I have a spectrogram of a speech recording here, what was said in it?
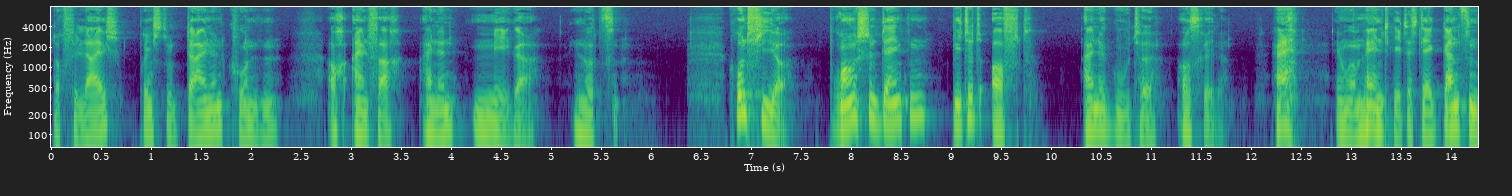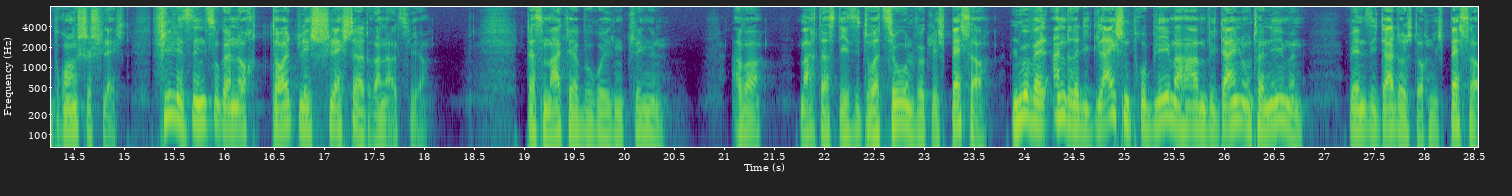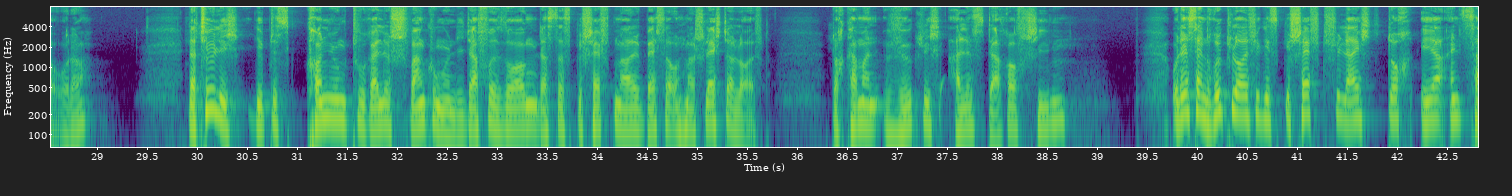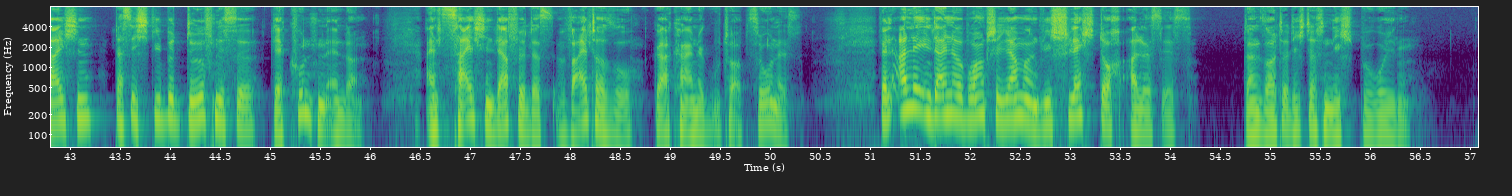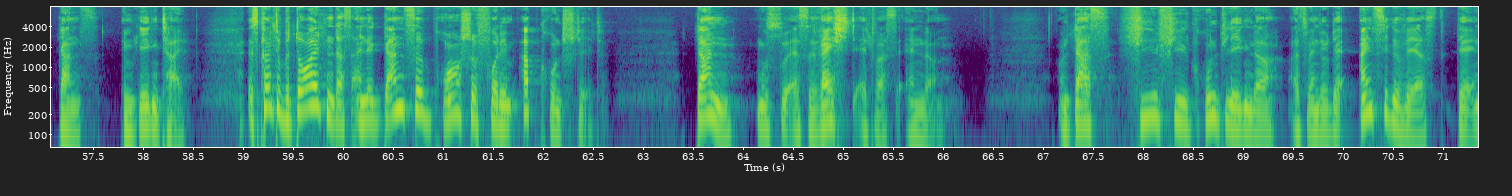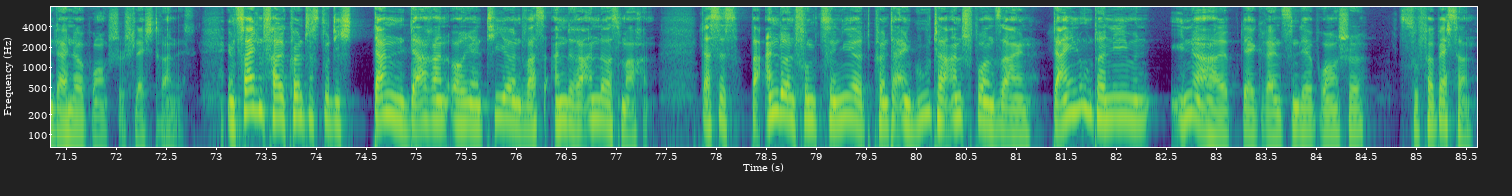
Doch vielleicht bringst du deinen Kunden auch einfach einen mega Nutzen. Grund 4. Branchendenken bietet oft eine gute Ausrede. Hä? Im Moment geht es der ganzen Branche schlecht. Viele sind sogar noch deutlich schlechter dran als wir. Das mag ja beruhigend klingen. Aber macht das die Situation wirklich besser? Nur weil andere die gleichen Probleme haben wie dein Unternehmen, werden sie dadurch doch nicht besser, oder? Natürlich gibt es konjunkturelle Schwankungen, die dafür sorgen, dass das Geschäft mal besser und mal schlechter läuft. Doch kann man wirklich alles darauf schieben? Oder ist ein rückläufiges Geschäft vielleicht doch eher ein Zeichen, dass sich die Bedürfnisse der Kunden ändern? Ein Zeichen dafür, dass weiter so gar keine gute Option ist. Wenn alle in deiner Branche jammern, wie schlecht doch alles ist, dann sollte dich das nicht beruhigen. Ganz im Gegenteil. Es könnte bedeuten, dass eine ganze Branche vor dem Abgrund steht. Dann musst du es recht etwas ändern. Und das viel, viel grundlegender, als wenn du der Einzige wärst, der in deiner Branche schlecht dran ist. Im zweiten Fall könntest du dich dann daran orientieren, was andere anders machen. Dass es bei anderen funktioniert, könnte ein guter Ansporn sein, dein Unternehmen innerhalb der Grenzen der Branche zu verbessern.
